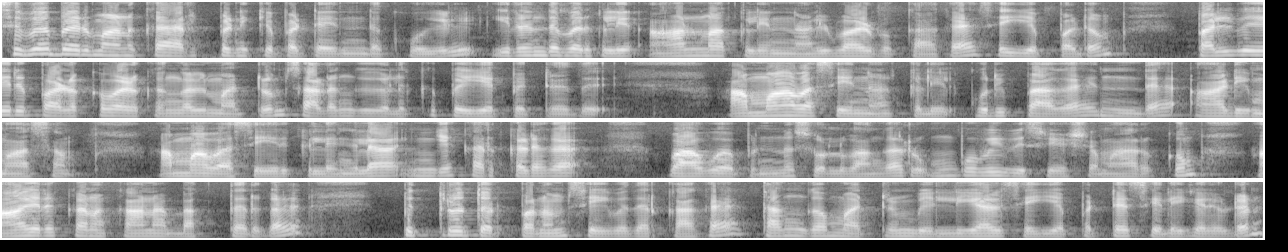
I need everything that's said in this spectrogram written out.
சிவபெருமானுக்கு அர்ப்பணிக்கப்பட்ட இந்த கோயில் இறந்தவர்களின் ஆன்மாக்களின் நல்வாழ்வுக்காக செய்யப்படும் பல்வேறு பழக்க வழக்கங்கள் மற்றும் சடங்குகளுக்கு பெயர் பெற்றது. அமாவாசை நாட்களில் குறிப்பாக இந்த ஆடி மாதம் அமாவாசை இருக்கு இல்லைங்களா? இங்கே கற்கடக வாவு அப்படின்னு சொல்லுவாங்க. ரொம்பவே விசேஷமாக இருக்கும். ஆயிரக்கணக்கான பக்தர்கள் பித்ரு தர்ப்பணம் செய்வதற்காக தங்கம் மற்றும் வெள்ளியால் செய்யப்பட்ட சிலைகளுடன்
